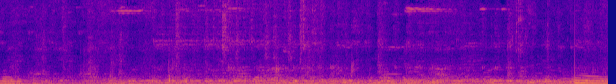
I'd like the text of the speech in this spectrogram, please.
Ko. Oh,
